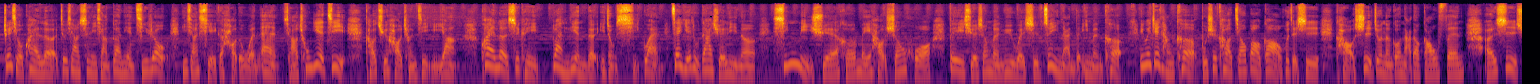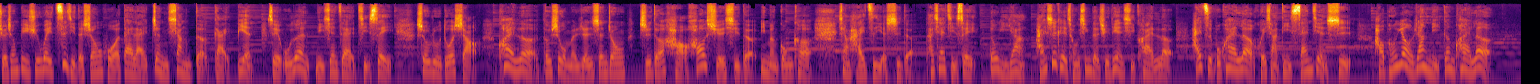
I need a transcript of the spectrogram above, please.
追求快乐，就像是你想锻炼肌肉，你想写一个好的文案，想要冲业绩、考取好成绩一样。快乐是可以锻炼的一种习惯。在耶鲁大学里呢，心理学和美好生活被学生们誉为是最难的一门课，因为这堂课不是靠交报告或者是考试就能够拿到高分，而是学生必须为自己的生活带来正向的改变。所以，无论你现在几岁，收入多少。快乐都是我们人生中值得好好学习的一门功课。像孩子也是的，他现在几岁都一样，还是可以重新的去练习快乐。孩子不快乐，回想第三件事：好朋友让你更快乐。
